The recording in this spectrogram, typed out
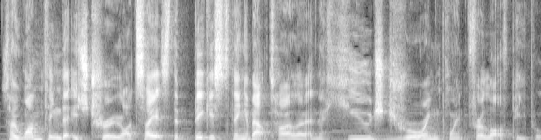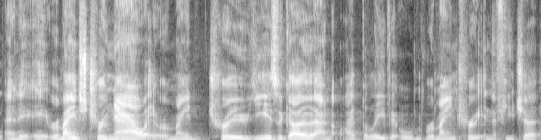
So one thing that is true, I'd say it's the biggest thing about Tyler and the huge drawing point for a lot of people. And it, it, remains true now, it remained true years ago, and I believe it will remain true in the future,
